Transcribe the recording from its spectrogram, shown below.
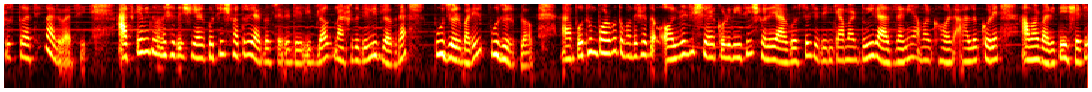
সুস্থ আছি, ভালো আছি। আজকে আমি তোমাদের সাথে শেয়ার করছি সতেরোই আগস্টের ডেলি ব্লগ না, শুধু ডেলি ব্লগ না, পুজোর বাড়ির পুজোর ব্লগ প্রথম পর্ব তোমাদের সাথে অলরেডি শেয়ার করে দিয়েছি ষোলোই আগস্টে, যেদিনকে আমার দুই রাজরানী আমার ঘর আলো করে আমার বাড়িতে এসেছে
